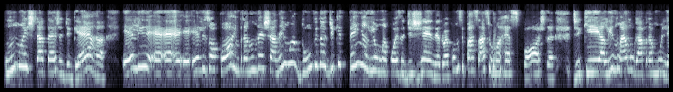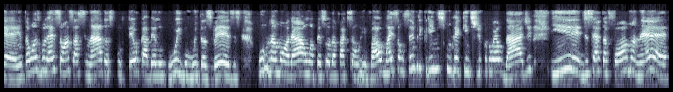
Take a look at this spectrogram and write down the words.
uma estratégia de guerra, ele, é, é, é eles ocorrem para não deixar nenhuma dúvida de que tem ali uma coisa de gênero. É como se passasse uma resposta de que ali não é lugar para mulher. Então as mulheres são assassinadas por ter o cabelo ruivo muitas vezes, por namorar uma pessoa da facção rival, mas são sempre crimes com requintes de crueldade e, de certa forma, né,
